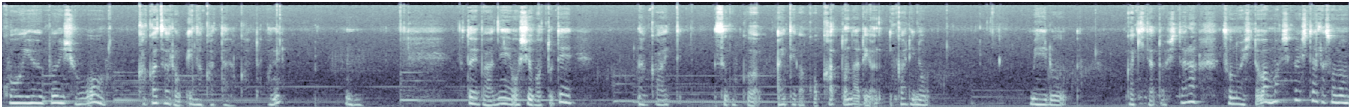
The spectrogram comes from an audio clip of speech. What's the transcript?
こういう文章を書かざるを得なかったのかとかね、うん、例えばねお仕事でなんか相手すごく相手がこうカッとなるような怒りのメールが来たとしたらその人はもしかしたらその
